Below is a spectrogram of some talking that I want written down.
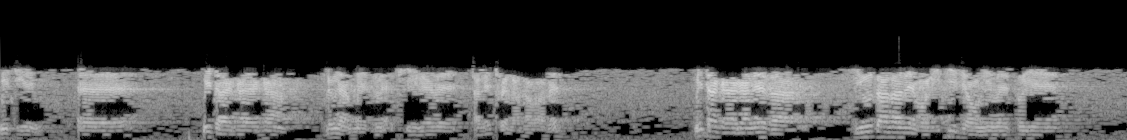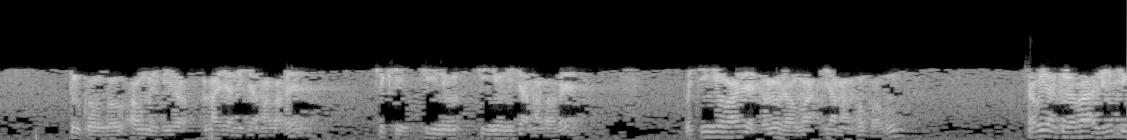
မိတိအဲမိတာကာယကလုပ်ရမယ်ဆိုတဲ့အဖြေလည်းပဲဒါလည်းထွက်လာမှာပါပဲမိတာကာယကလည်းသာ ယူသားသားနဲ့ပေါ်ပြီးပြည့်စုံနေပဲဆိုရင်သူ့ကိုယ်ကိုအောင်းမိပြီးတော့အမှားရနေကြမှာပါပဲချစ်ခင်ကြည်ညိုကြည်ညိုနေကြမှာပါပဲမကြည်ညိုပါနဲ့ဆိုလို့တော့မှရမှာမဟုတ်ပါဘူး။ဒါပြီးတော့သူတစ်ပါးအလေးပြု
